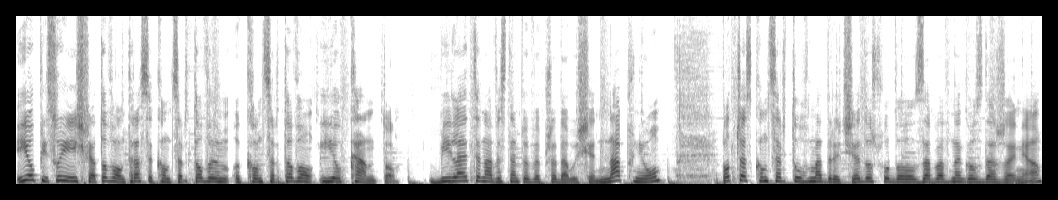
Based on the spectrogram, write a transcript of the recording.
i opisuje jej światową trasę koncertowym, koncertową Io Canto. Bilety na występy wyprzedały się na pniu. Podczas koncertu w Madrycie doszło do zabawnego zdarzenia.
